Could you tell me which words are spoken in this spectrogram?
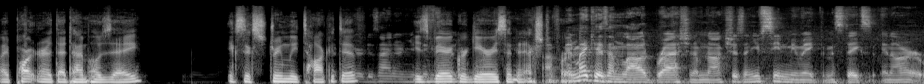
my partner at that time, Jose, is extremely talkative, designer and you is very gregarious and an extrovert. In my case, I'm loud, brash, and obnoxious, and you've seen me make the mistakes in our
